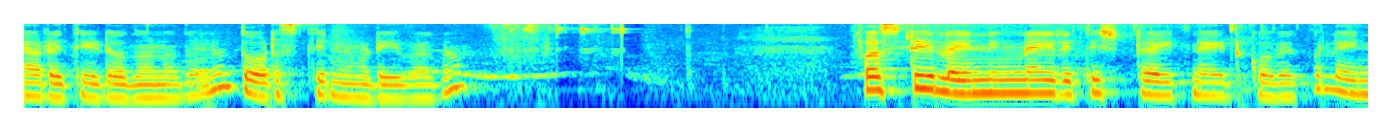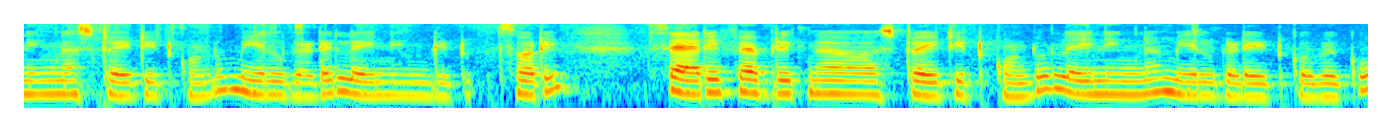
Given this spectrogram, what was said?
ಯಾವ ರೀತಿ ಇಡೋದು ಅನ್ನೋದನ್ನು ತೋರಿಸ್ತೀನಿ ನೋಡಿ ಇವಾಗ. ಫಸ್ಟ್ ಈ ಲೈನಿಂಗ್ನ ಈ ರೀತಿ ಸ್ಟ್ರೈಟ್ನ ಇಟ್ಕೋಬೇಕು. ಲೈನಿಂಗ್ನ ಸ್ಟ್ರೈಟ್ ಇಟ್ಕೊಂಡು ಮೇಲ್ಗಡೆ ಲೈನಿಂಗ್ ಇಟ್ ಸಾರಿ ಸ್ಯಾರಿ ಫ್ಯಾಬ್ರಿಕ್ನ ಸ್ಟ್ರೈಟ್ ಇಟ್ಕೊಂಡು ಲೈನಿಂಗ್ನ ಮೇಲ್ಗಡೆ ಇಟ್ಕೋಬೇಕು.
